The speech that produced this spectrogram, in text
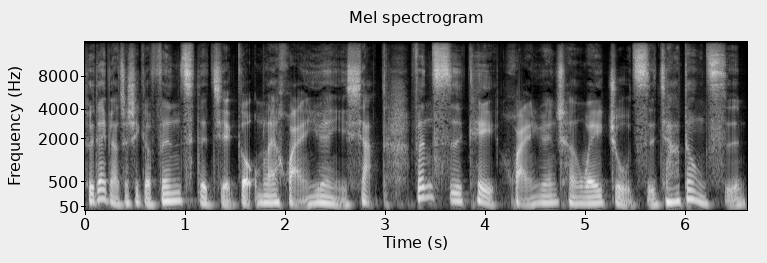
所以代表这是一个分词的结构。我们来还原一下，分词可以还原成为主词加动词。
